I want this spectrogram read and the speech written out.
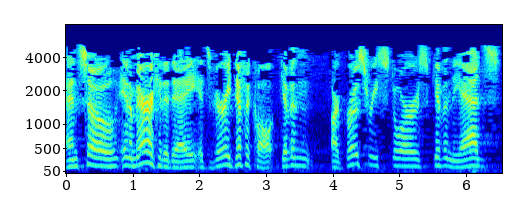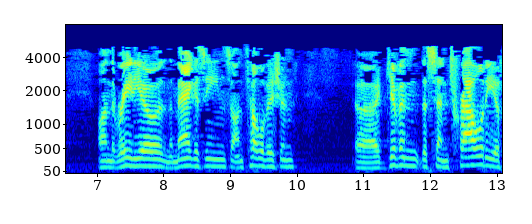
And so in America today, it's very difficult, given our grocery stores, given the ads on the radio and the magazines, on television, uh, given the centrality of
